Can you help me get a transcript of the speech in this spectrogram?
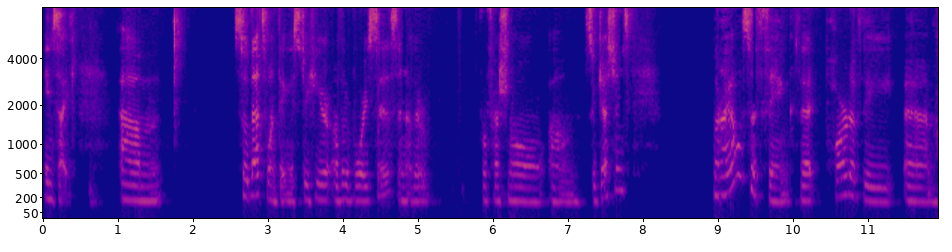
insight. Um, so that's one thing is to hear other voices and other professional um, suggestions. But I also think that part of the um,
